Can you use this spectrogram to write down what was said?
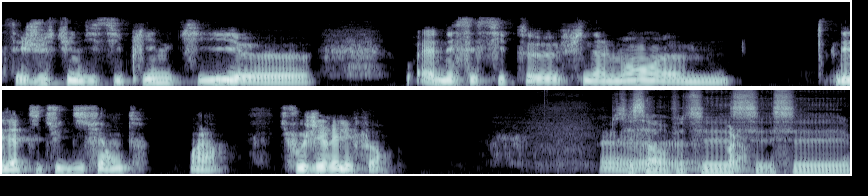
c'est juste une discipline qui ouais, nécessite finalement des aptitudes différentes. Voilà. Il faut gérer l'effort. c'est ça, en fait. C'est,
